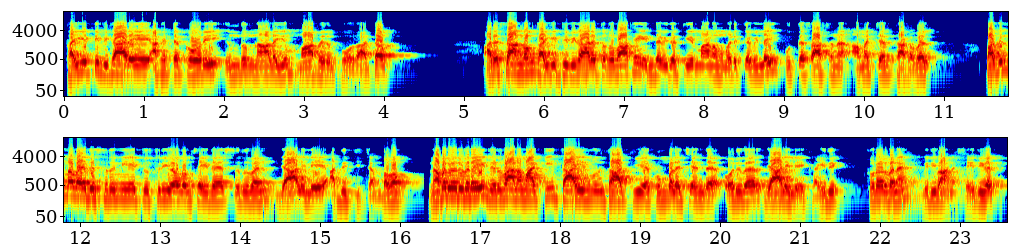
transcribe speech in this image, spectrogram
கையிட்டி விகாரையை அகற்றக் கோரி இன்றும் நாளையும் மாபெரும் போராட்டம். அரசாங்கம் கையிட்டி விகாரை தொடர்பாக எந்தவித தீர்மானமும் எடுக்கவில்லை. புத்த சாசன அமைச்சர் தகவல். பதின்ம வயது சிறுமியை துஷ்பிரயோகம் செய்த சிறுவன் ஜாலிலே அதிர்ச்சி சம்பவம். நபர் ஒருவரை நிர்வாணமாக்கி தாயின் முன் தாக்கிய கும்பலைச் சேர்ந்த ஒருவர் ஜாலிலே கைது. தொடர்வன விரிவான செய்திகள்.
